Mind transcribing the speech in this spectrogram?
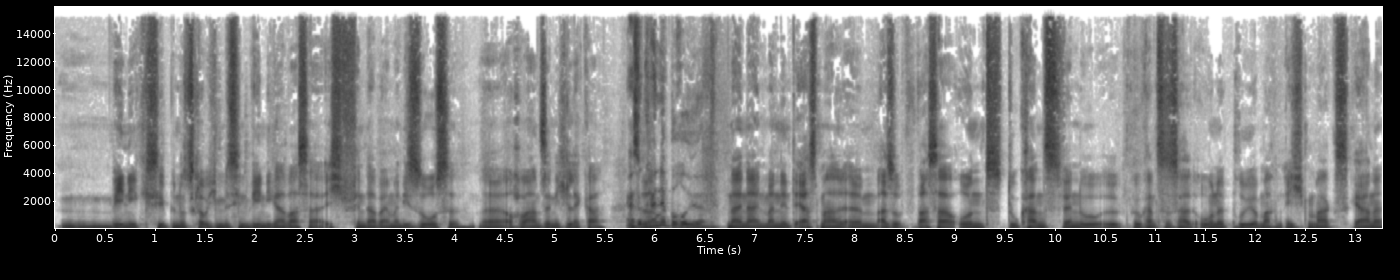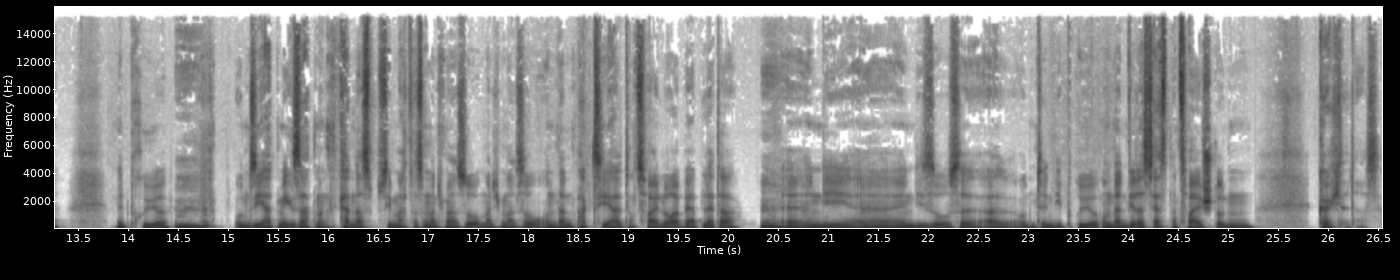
wenig, sie benutzt, glaube ich, ein bisschen weniger Wasser. Ich finde aber immer die Soße äh, auch wahnsinnig lecker. Also, also keine Brühe. Nein, nein, man nimmt erstmal ähm, also Wasser und du kannst, wenn du, du kannst es halt ohne Brühe machen. Ich mag's gerne mit Brühe. Mhm. Und sie hat mir gesagt, man kann das, sie macht das manchmal so, manchmal so. Und dann packt sie halt noch zwei Lorbeerblätter mhm. äh, in die äh, mhm. in die Soße äh, und in die Brühe. Und dann wird das erstmal zwei Stunden köchelt das.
